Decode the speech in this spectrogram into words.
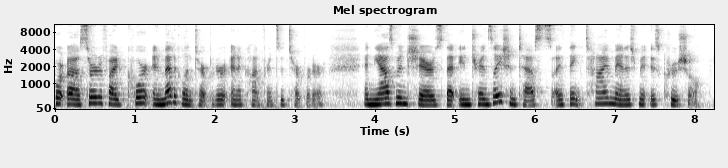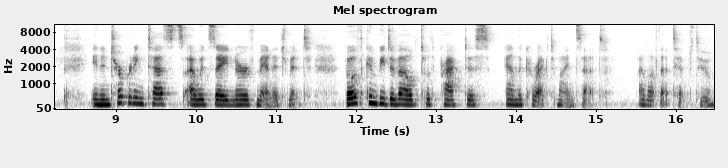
uh, certified court and medical interpreter, and a conference interpreter. And Yasmin shares that in translation tests, I think time management is crucial. In interpreting tests, I would say nerve management. Both can be developed with practice and the correct mindset. I love that tip too.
